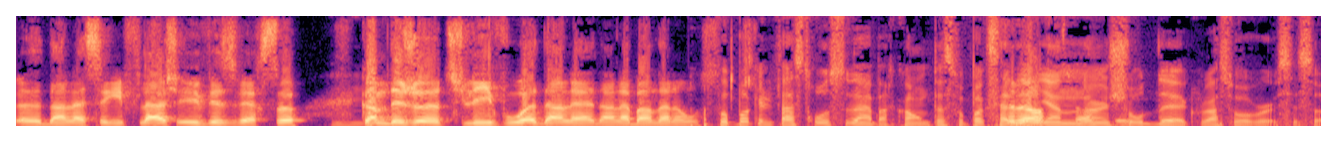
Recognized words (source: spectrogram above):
euh, dans la série Flash et vice versa, Mhm. comme déjà tu les vois dans la dans la bande annonce. Faut pas qu'il le fasse trop souvent par contre, parce qu'il faut pas que ça Non, devienne un show de crossover, c'est ça.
